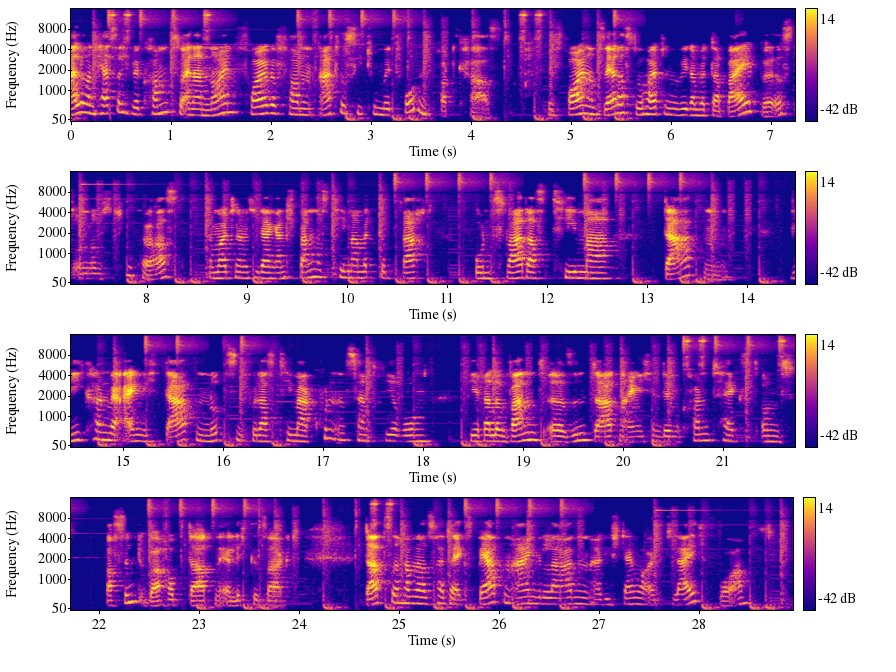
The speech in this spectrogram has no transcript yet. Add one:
Hallo und herzlich willkommen zu einer neuen Folge von A2C2 Methoden Podcast. Wir freuen uns sehr, dass du heute wieder mit dabei bist und uns zuhörst. Wir haben heute nämlich wieder ein ganz spannendes Thema mitgebracht und zwar das Thema Daten. Wie können wir eigentlich Daten nutzen für das Thema Kundenzentrierung? Wie relevant äh, sind Daten eigentlich in dem Kontext und was sind überhaupt Daten, ehrlich gesagt? Dazu haben wir uns heute Experten eingeladen, äh, die stellen wir euch gleich vor.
